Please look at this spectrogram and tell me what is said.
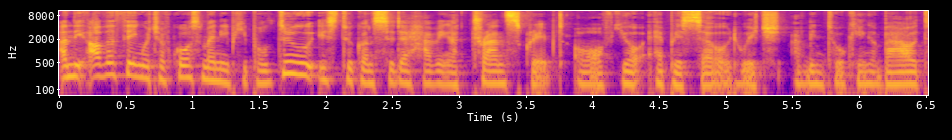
And the other thing, which of course many people do, is to consider having a transcript of your episode, which I've been talking about.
